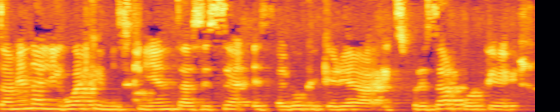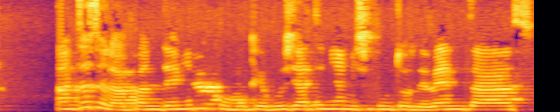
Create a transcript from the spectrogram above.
también al igual que mis clientas, es, es algo que quería expresar porque antes de la pandemia como que pues ya tenía mis puntos de ventas,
